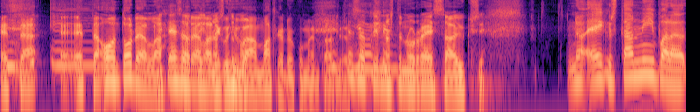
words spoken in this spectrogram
että, että on todella, todella niin kuin hyvää matkadokumentaatiota. Miten sä oot innostunut reissaa yksi? No ei, kun sitä on niin paljon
